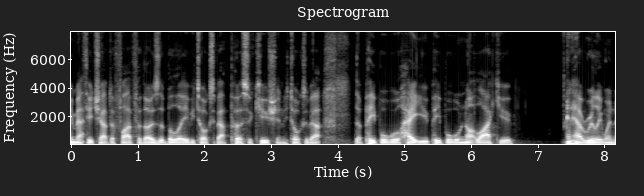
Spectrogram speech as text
in Matthew chapter 5. For those that believe, he talks about persecution. He talks about that people will hate you, people will not like you. And how really, when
